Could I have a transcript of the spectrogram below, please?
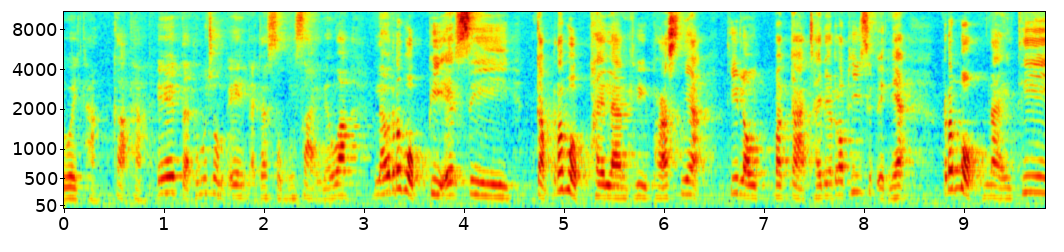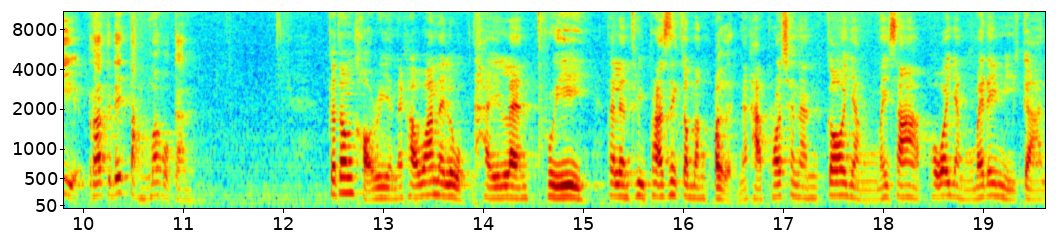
ด้วยค่ะค่ะเอ๊ะแต่ท่านผู้ชมเองอาจจะสงสัยนะว่า แล้วระบบ PSC กับระบบ Thailand 3 Plus เนี่ยที่เราประกาศใช้ในรอบที่ 11 เนี่ย ระบบไหนที่รัฐจะได้ตังค์มากกว่ากัน ก็ต้องขอเรียนนะคะว่าในระบบ Thailand 3 Thailand 3 Plus นี่กำลังเปิดนะคะ เพราะฉะนั้นก็ยังไม่ทราบ เพราะว่ายังไม่ได้มีการ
